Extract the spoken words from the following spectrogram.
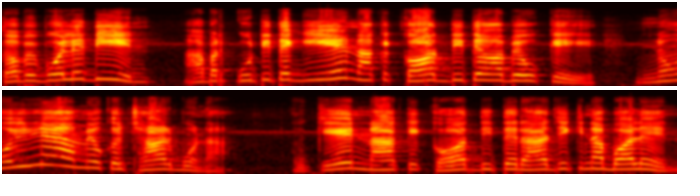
তবে বলে দিন, আবার কুটিতে গিয়ে নাকে কর দিতে হবে ওকে। নইলে আমি ওকে ছাড়বো না। ওকে নাকে কর দিতে রাজি কিনা বলেন?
